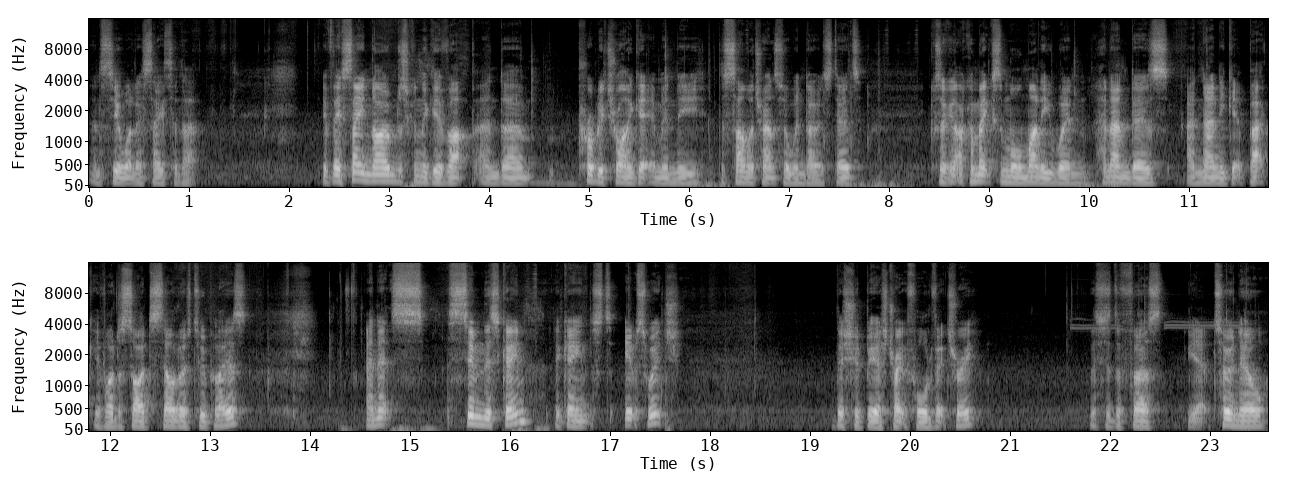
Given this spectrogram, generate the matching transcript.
and see what they say to that. If they say no, I'm just going to give up and um, probably try and get him in the, the summer transfer window instead. Because I, I, can make some more money when Hernandez and Nani get back if I decide to sell those two players. And let's sim this game against Ipswich. This should be a straightforward victory. This is the first, yeah, 2-0.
